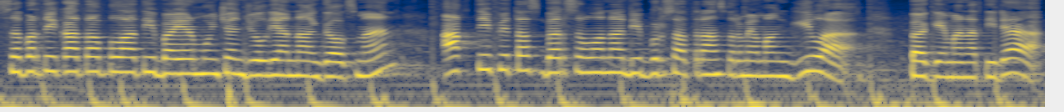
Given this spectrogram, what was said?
Seperti kata pelatih Bayern Munchen Julian Nagelsmann, aktivitas Barcelona di bursa transfer memang gila. Bagaimana tidak?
